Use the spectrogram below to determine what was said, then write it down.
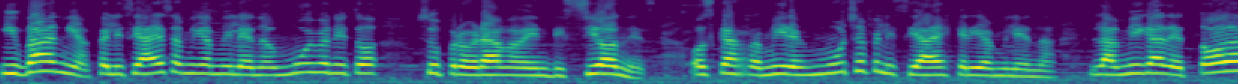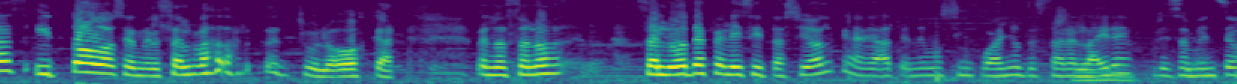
Ivania, felicidades amiga Milena, muy bonito su programa, bendiciones. Oscar Ramírez, muchas felicidades querida Milena, la amiga de todas y todos en El Salvador, tan chulo Oscar. Bueno, son los saludos de felicitación, que ya tenemos cinco años de estar al aire, precisamente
